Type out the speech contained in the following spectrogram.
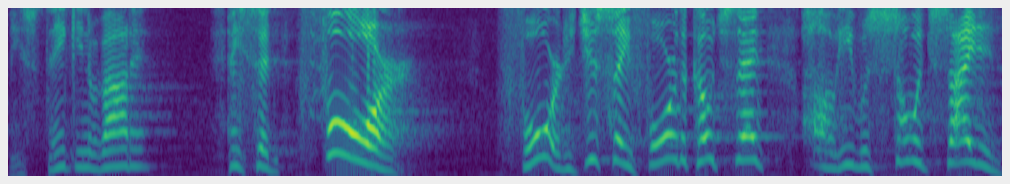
He's thinking about it. And he said, Four. Four. Did you say four? The coach said. Oh, he was so excited.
